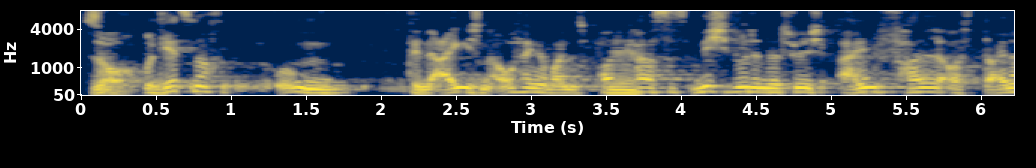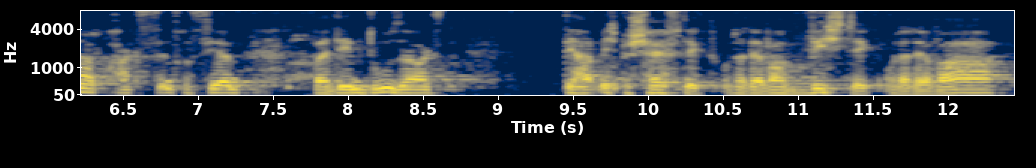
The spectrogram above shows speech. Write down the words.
So, und jetzt noch um den eigentlichen Aufhänger meines Podcasts. Mich würde natürlich ein Fall aus deiner Praxis interessieren, bei dem du sagst, der hat mich beschäftigt oder der war wichtig oder der war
